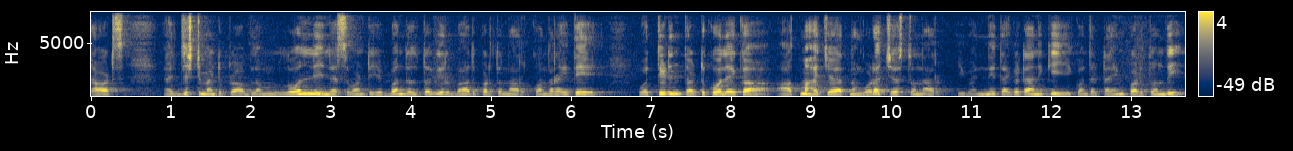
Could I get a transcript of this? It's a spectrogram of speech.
thoughts adjustment problem loneliness వంటి ఇబ్బందులతో వీరు బాధపడుతున్నారు. కొందరైతే ఒత్తిడిని తట్టుకోలేక ఆత్మహత్యాయత్నం కూడా చేస్తున్నారు. ఇవన్నీ తగ్గటానికి కొంత టైం పడుతుంది.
